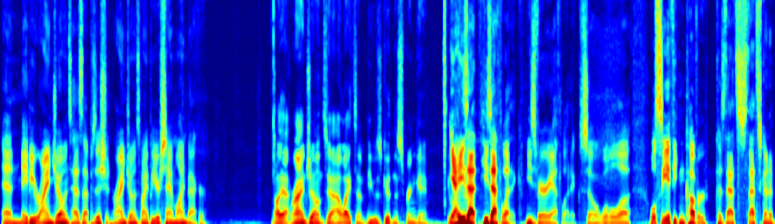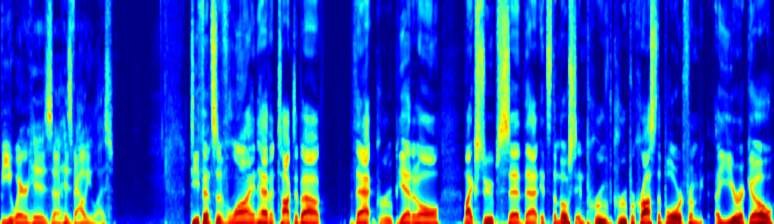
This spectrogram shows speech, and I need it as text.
And maybe Ryan Jones has that position. Ryan Jones might be your Sam linebacker. Oh yeah, Ryan Jones. Yeah, I liked him. He was good in the spring game. He yeah, he's good. at he's athletic. He's very athletic. So we'll uh, we'll see if he can cover because that's that's going to be where his uh, his value lies. Defensive line, haven't talked about that group yet at all. Mike Stoops said that it's the most improved group across the board from a year ago.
